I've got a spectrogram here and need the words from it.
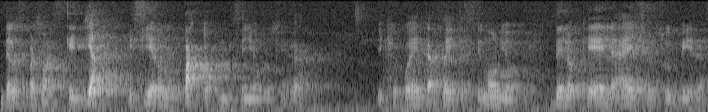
de las personas que ya hicieron un pacto con mi Señor Lucifer y que pueden dar fe y testimonio de lo que Él ha hecho en sus vidas.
